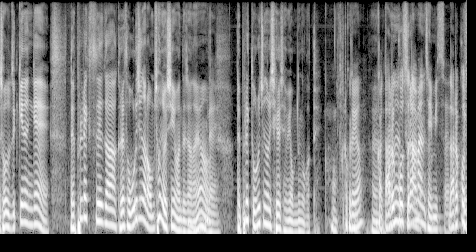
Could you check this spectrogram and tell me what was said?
저도 느끼는 게 넷플릭스가 그래서 오리지널을 엄청 열심히 만들잖아요. 네. 넷플릭스 오리지널이 제일 재미없는 것 같아. 어. 그래요? 네. 그러니까 드라마는 재밌어요. 나르코스는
